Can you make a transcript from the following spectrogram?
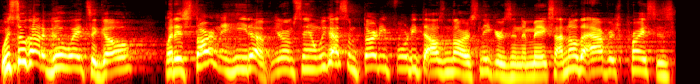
we still got a good way to go, but it's starting to heat up. You know what I'm saying? We got some $30,000, $40,000 sneakers in the mix. I know the average price is,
